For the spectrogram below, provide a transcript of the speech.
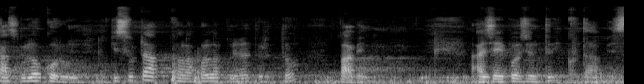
কাজগুলো করুন। কিছুটা ফলাফল আপনারা দ্রুত পাবেন। আজ এই পর্যন্তই খুদা হাফেজ।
